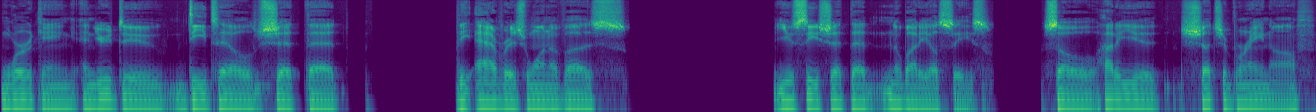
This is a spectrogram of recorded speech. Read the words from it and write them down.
working, and you do detailed shit that the average one of us, you see shit that nobody else sees. So how do you shut your brain off?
